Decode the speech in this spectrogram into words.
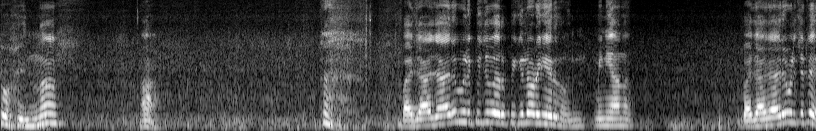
ഇന്ന് ആ. ബജാജാര് വിളിപ്പിച്ച് വെറുപ്പിക്കൽ തുടങ്ങിയായിരുന്നു മിനിയാന്ന്. ബജാജാര് വിളിച്ചിട്ടേ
